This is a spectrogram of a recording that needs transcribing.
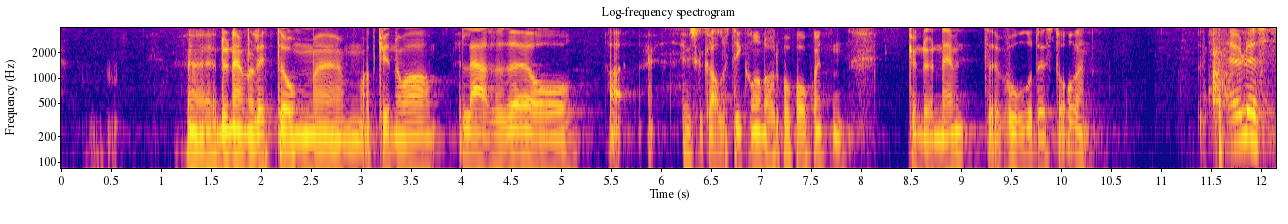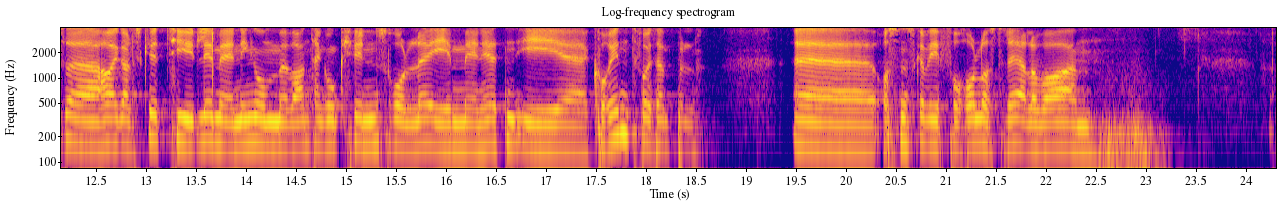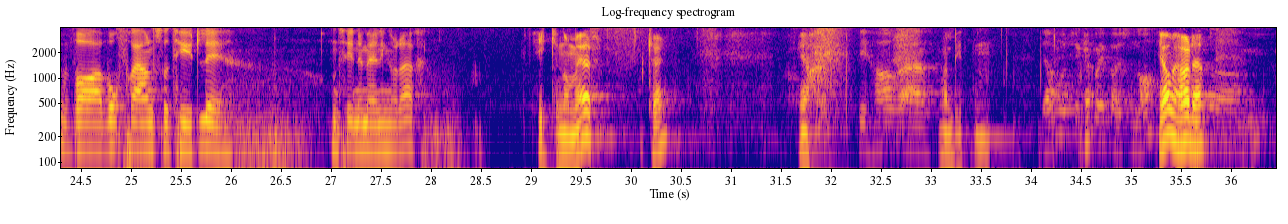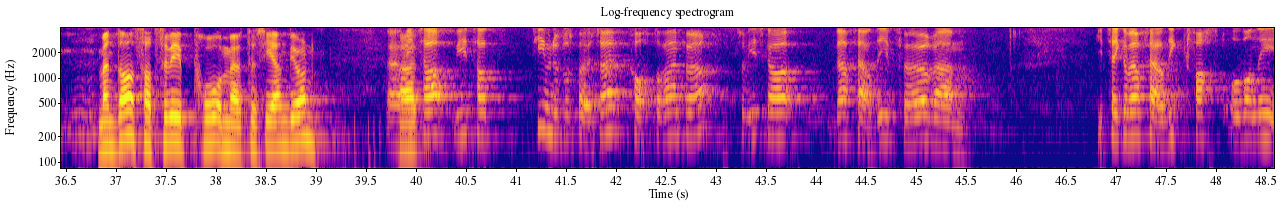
Eh, du nevner litt om eh, at kvinner var lærere og ja, Jeg husker ikke alle stikkordene du hadde på powerpointen. Kunne du nevnt hvor det står hen? Paulus uh, har en ganske tydelig mening om hva han tenker om kvinnens rolle i menigheten i uh, Korint, f.eks. Hvordan uh, skal vi forholde oss til det, eller hva, um, hva, Hvorfor er han så tydelig om sine meninger der. Ikke noe mer? Ok. Ja. Vi har uh, en liten Ja, må trykke på i pausen nå. Ja, vi har det. Men da satser vi på å møtes igjen, Bjørn. Uh, vi, tar, vi tar ti minutters pause, kortere enn før. Så vi skal være ferdig før um, Vi tenker å være ferdig kvart over ni.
